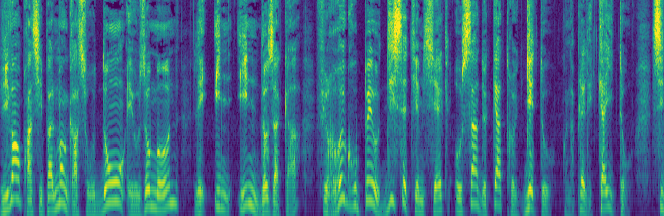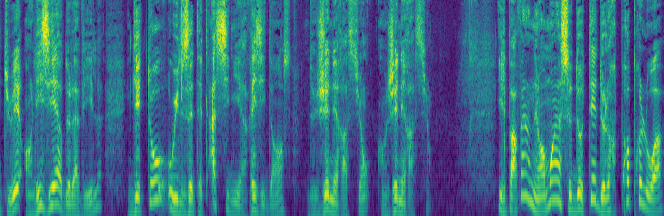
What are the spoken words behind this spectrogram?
Vivant principalement grâce aux dons et aux aumônes, les in-in d'Osaka furent regroupés au XVIIe siècle au sein de quatre ghettos, qu'on appelait les kaito, situés en lisière de la ville, ghettos où ils étaient assignés à résidence de génération en génération. Ils parvinrent néanmoins à se doter de leurs propres lois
